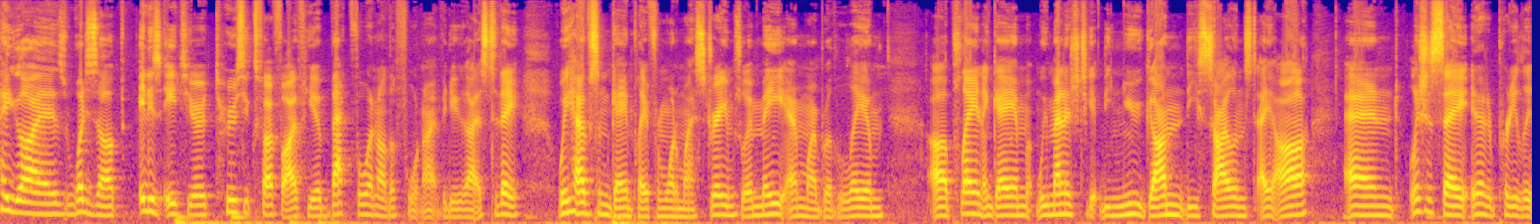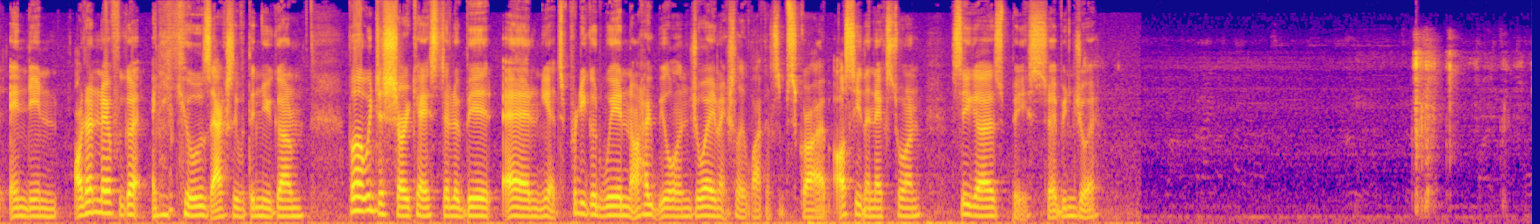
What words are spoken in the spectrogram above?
Hey guys, what is up? It is ETO2655 here, back for another Fortnite video guys. Today, we have some gameplay from one of my streams where me and my brother Liam are playing a game. We managed to get the new gun, the silenced AR, and let's just say it had a pretty lit ending. I don't know if we got any kills actually with the new gun, but we just showcased it a bit, and yeah, it's a pretty good win. I hope you all enjoy. Make sure you like and subscribe. I'll see you in the next one. See you guys. Peace. Hope you enjoy.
